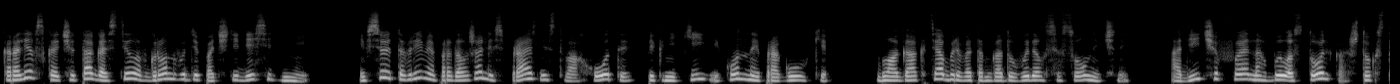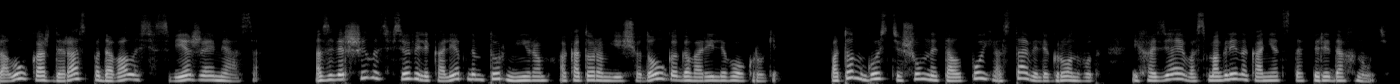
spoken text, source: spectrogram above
Королевская чета гостила в Гронвуде почти 10 дней, и все это время продолжались празднества, охоты, пикники и конные прогулки, Благо октябрь в этом году выдался солнечный, а дичи в фенах было столько, что к столу каждый раз подавалось свежее мясо. А завершилось все великолепным турниром, о котором еще долго говорили в округе. Потом гости шумной толпой оставили Гронвуд, и хозяева смогли наконец-то передохнуть.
